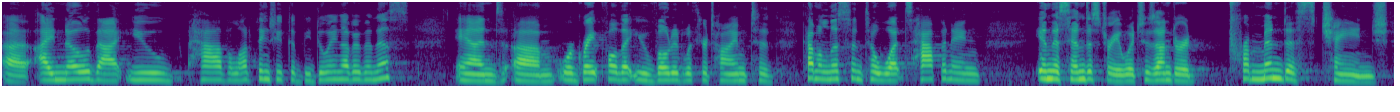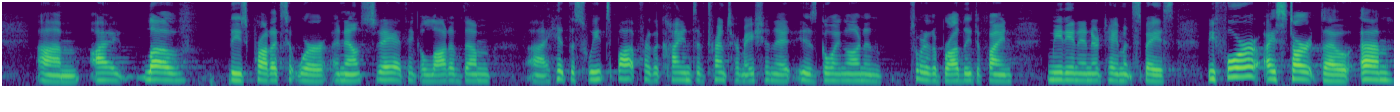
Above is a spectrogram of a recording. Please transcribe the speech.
uh, I know that you have a lot of things you could be doing other than this. And um, we're grateful that you voted with your time to come and listen to what's happening in this industry, which is under tremendous change. Um, I love these products that were announced today. I think a lot of them uh, hit the sweet spot for the kinds of transformation that is going on in sort of the broadly defined media and entertainment space. Before I start, though, um,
